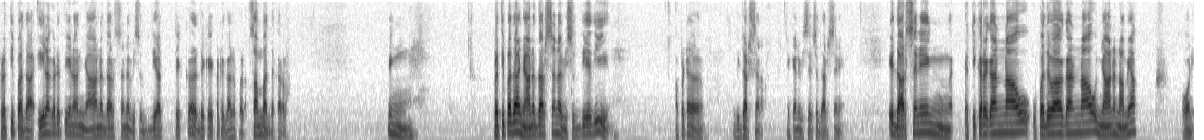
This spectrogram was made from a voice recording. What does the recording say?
ප්‍රතිපදා ඊළඟට තියෙන ඥාන දර්ශන විසුද්ධියත් එක්ක දෙක එකට ගලපලා සම්බන්ධ කරලා. ඉතින් ප්‍රතිපදා ඥාන දර්ශන විසුද්ධියේදී අපට විදර්ශන ඒ කියන්නේ විශේෂ දර්ශනය. ඒ දර්ශනයෙන් ඇති කරගන්නා වූ උපදවා ගන්නා වූ ඥාන නමයක් ඕනි.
